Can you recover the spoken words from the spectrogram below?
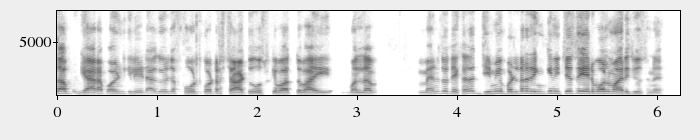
तब 11 पॉइंट की लीड आ गई जब फोर्थ क्वार्टर स्टार्ट हुआ उसके बाद तो भाई मतलब मैंने तो देखा था जिमी बल्डर रिंग के नीचे से एयर बॉल मारी थी उसने। हम्म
